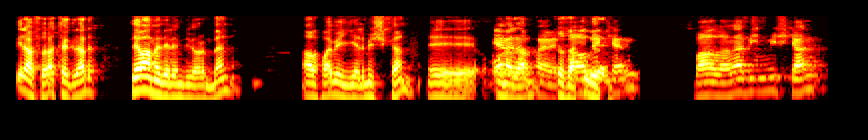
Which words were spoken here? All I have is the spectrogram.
biraz sonra tekrar devam edelim diyorum ben. Alfa Bey gelmişken e, ona Evet, da söz hakkı bağlanabilmişken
